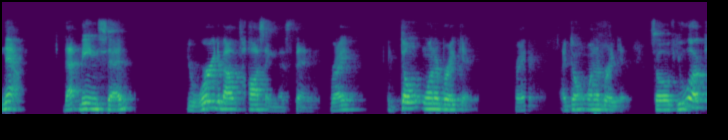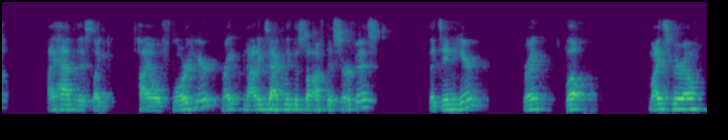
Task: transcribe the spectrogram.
Now, that being said, you're worried about tossing this thing, right? I don't want to break it, right? I don't want to break it. So if you look, I have this like tile floor here, right? Not exactly the softest surface that's in here, right? Well, my Sphero.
